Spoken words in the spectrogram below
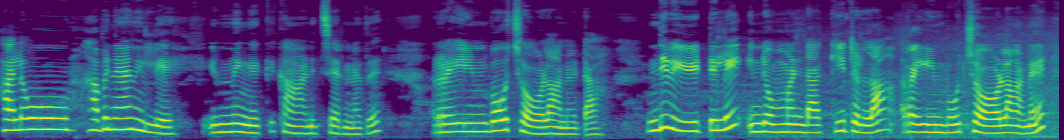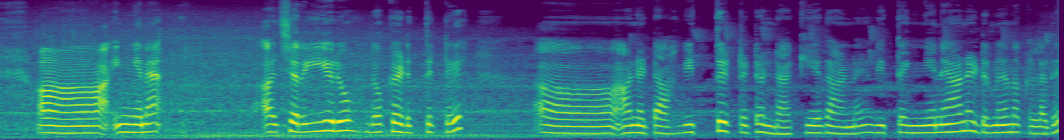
ഹലോ അപ്പം ഞാനില്ലേ ഇന്ന് നിങ്ങൾക്ക് കാണിച്ചു തരുന്നത് റെയിൻബോ ചോളാണ് കേട്ടോ എന്റെ വീട്ടിൽ എന്റെ ഉമ്മ ഉണ്ടാക്കിയിട്ടുള്ള റെയിൻബോ ചോളാണ്. ഇങ്ങനെ ചെറിയൊരു ഇതൊക്കെ എടുത്തിട്ട് ആണ് കേട്ടോ വിത്ത് ഇട്ടിട്ട് ഉണ്ടാക്കിയതാണ്. വിത്ത് എങ്ങനെയാണ് ഇടുന്നതെന്നൊക്കെ ഉള്ളത്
